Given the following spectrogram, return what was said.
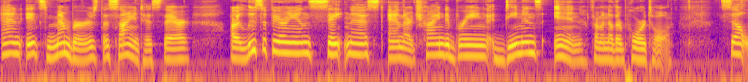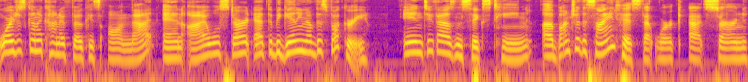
and its members, the scientists there, are Luciferians, Satanists, and they're trying to bring demons in from another portal. So we're just going to kind of focus on that, and I will start at the beginning of this fuckery. In 2016, a bunch of the scientists that work at CERN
